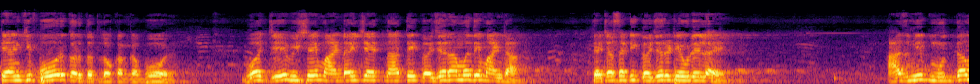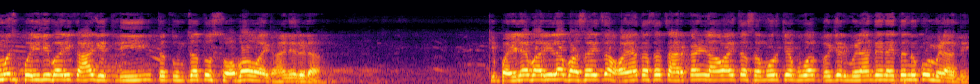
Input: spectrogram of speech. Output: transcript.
ते आणखी बोर करतात लोकांका बोर. व जे विषय मांडायचे आहेत ना ते गजरामध्ये मांडा. त्याच्यासाठी गजर ठेवलेला आहे. आज मी मुद्दामच पहिली बारी का घेतली तर तुमचा तो स्वभाव आहे घाणेरडा. की पहिल्या बारीला बसायचा होया तसा चारकाण लावायचा समोरच्या बुवा गजर मिळाले नाही तर नको मिळाले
